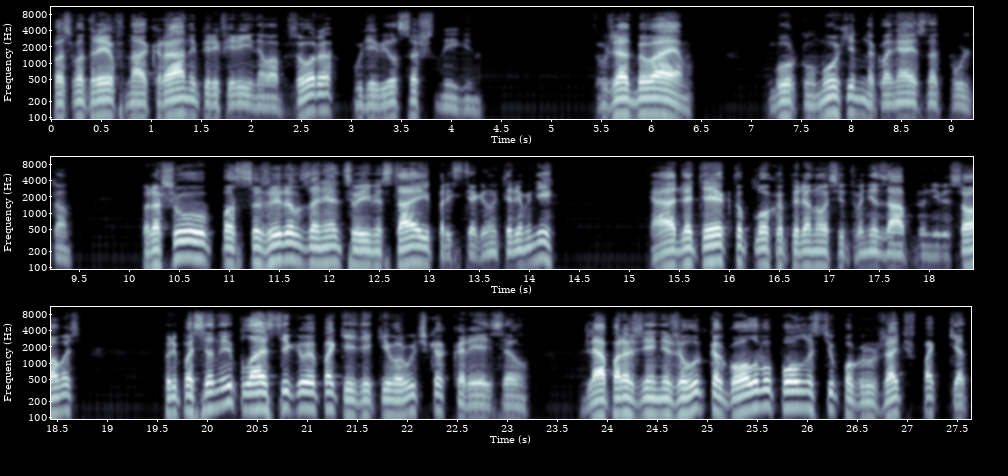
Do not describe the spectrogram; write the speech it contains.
Посмотрев на экраны периферийного обзора, удивился Шныгин. «Уже отбываем», — буркнул Мухин, наклоняясь над пультом. «Прошу пассажиров занять свои места и пристегнуть ремни». А для тех, кто плохо переносит внезапную невесомость, припасены пластиковые пакетики в ручках кресел. Для порождения желудка голову полностью погружать в пакет.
